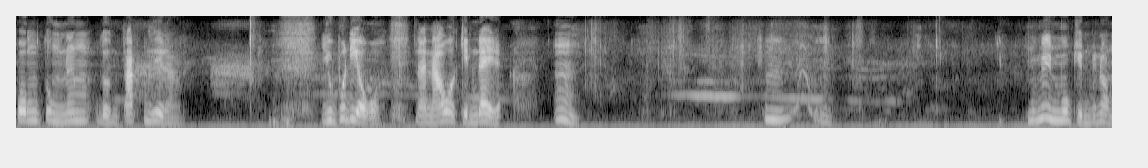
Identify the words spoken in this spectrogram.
ปงตุ่งหนึ่งโดนตัดนี่นะอยู่ผู้เดียวหน้าหนาวก็กินได้ อืม มอืมมันไม่มีหมูกินพี่น้อง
